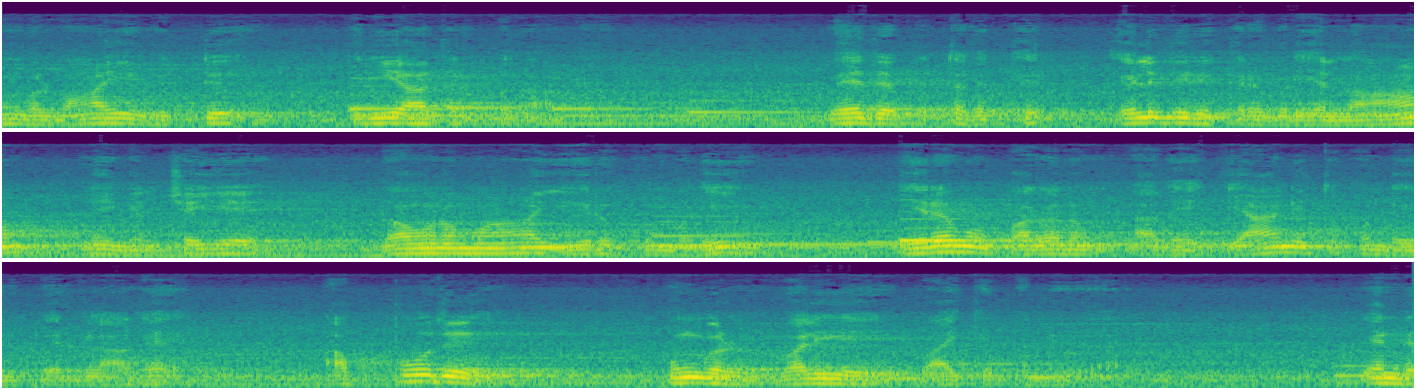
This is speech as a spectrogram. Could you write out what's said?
உங்கள் வாயை விட்டு பிரியாதிருப்பதாக வேத புத்தகத்தில் எழுதியிருக்கிறபடியெல்லாம் நீங்கள் செய்ய கவனமாய் இருக்கும்படி இரவும் பகலும் அதை தியானித்து கொண்டிருப்பீர்களாக. அப்போது உங்கள் வழியை வாய்க்க பண்ணுகிறார் என்ற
